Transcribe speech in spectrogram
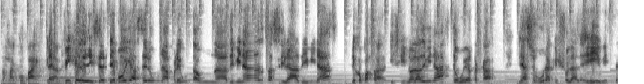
tras la copa es La clave. esfinge le dice, te voy a hacer una pregunta, una adivinanza, si la adivinás, dejo pasar, y si no la adivinás, te voy a atacar. Le hace una que yo la leí, ¿viste?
